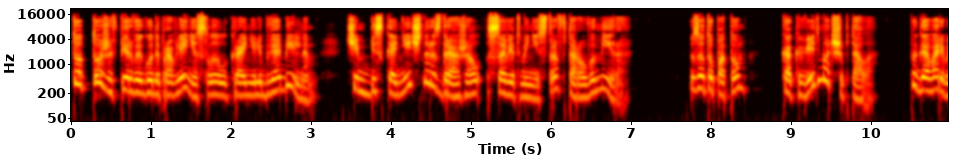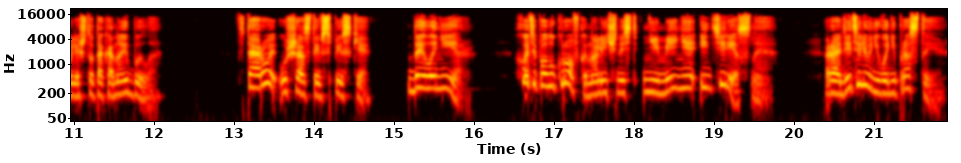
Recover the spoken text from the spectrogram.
Тот тоже в первые годы правления слыл крайне любвеобильным, чем бесконечно раздражал Совет Министров Второго мира. Зато потом, как ведьма отшептала, поговаривали, что так оно и было. Второй ушастый в списке — Дейланиер. Хоть и полукровка, но личность не менее интересная. Родители у него непростые.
